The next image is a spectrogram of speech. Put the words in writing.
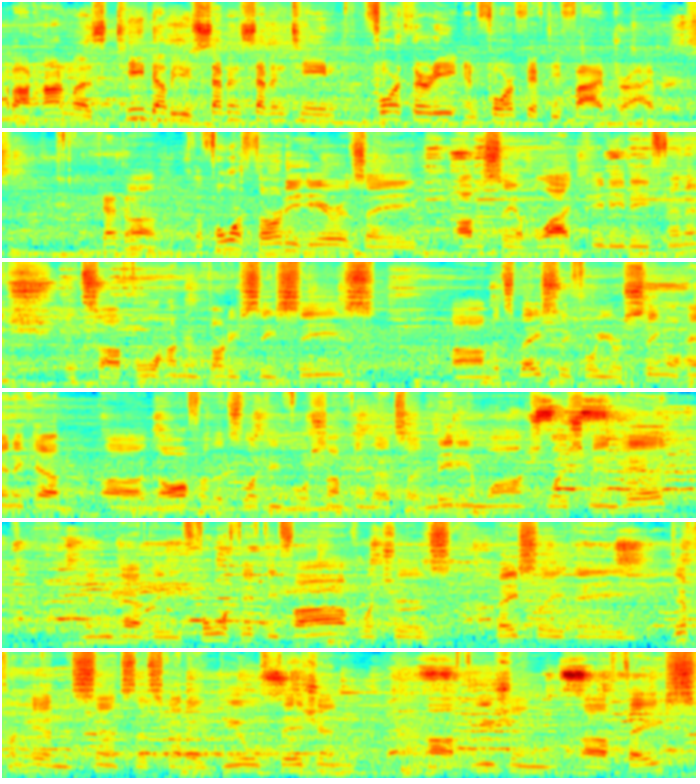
about Honma's TW717, 430, and 455 drivers. Kenton? Uh, the 430 here is a obviously a black PVD finish. It's uh, 430 cc's. Um, it's basically for your single handicap uh, golfer that's looking for something that's a medium launch, low spin head. then you have the 455, which is basically a different head in the sense that's got a dual fission uh, fusion uh, face.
